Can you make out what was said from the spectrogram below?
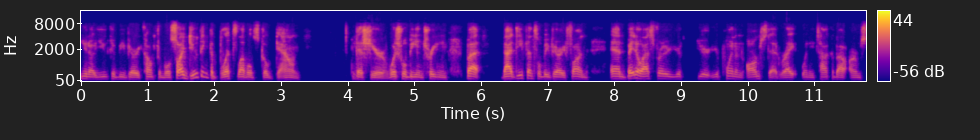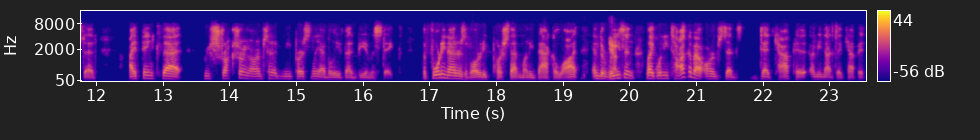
you know you could be very comfortable. So I do think the blitz levels go down this year, which will be intriguing. But that defense will be very fun. And Beto, as for your your your point on Armstead, right? When you talk about Armstead, I think that restructuring Armstead, me personally, I believe that'd be a mistake. The 49ers have already pushed that money back a lot. And the Yep. reason, like when you talk about Armstead's dead cap hit, I mean not dead cap hit,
